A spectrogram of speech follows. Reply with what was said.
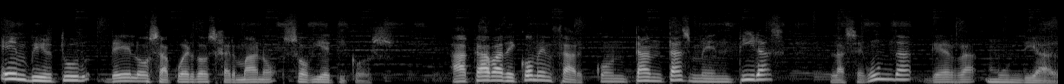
en virtud de los acuerdos germano-soviéticos. Acaba de comenzar con tantas mentiras la Segunda Guerra Mundial.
